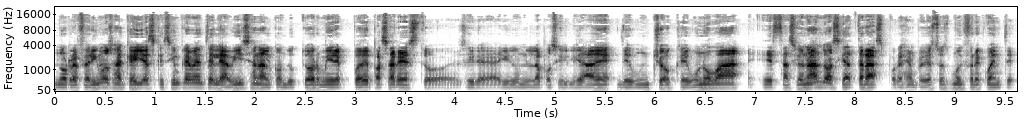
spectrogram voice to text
nos referimos a aquellas que simplemente le avisan al conductor, mire, puede pasar esto, es decir, hay la posibilidad de, un choque, uno va estacionando hacia atrás, por ejemplo, y esto es muy frecuente,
